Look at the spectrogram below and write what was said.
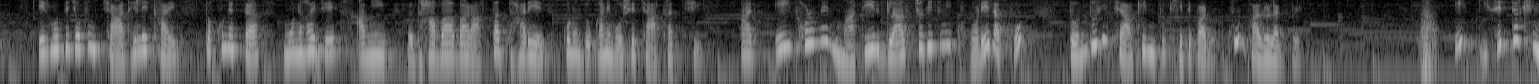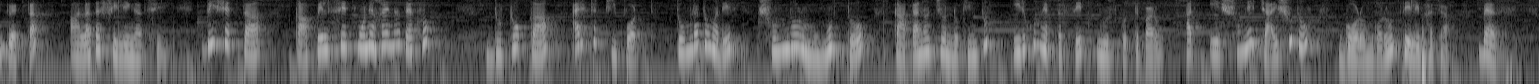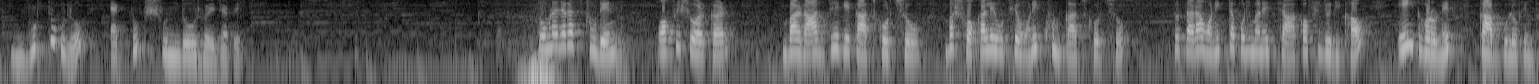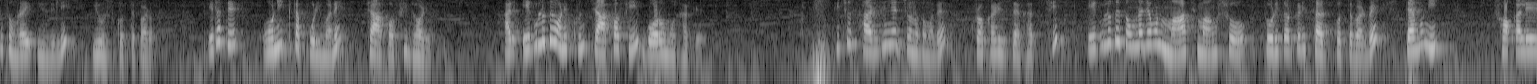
এর মধ্যে যখন চা ঢেলে খাই, তখন একটা মনে হয় যে আমি ধাবা বা রাস্তার ধারে কোনো দোকানে বসে চা খাচ্ছি। আর এই ধরনের মাটির গ্লাস যদি তুমি ঘরে রাখো, তন্দুরি চা কিন্তু খেতে পারো, খুব ভালো লাগবে। টি সেটটার কিন্তু একটা আলাদা ফিলিং আছে। বেশ একটা কাপেল সেট মনে হয় না, দেখো? দুটো কাপ আর একটা টিপট তোমরা তোমাদের সুন্দর মুহূর্ত কাটানোর জন্য কিন্তু এরকম একটা সেট ইউজ করতে পারো। আর এর সঙ্গে চাই শুধু গরম গরম তেলে ভাজা। ব্যাস, মুহূর্তগুলো একদম সুন্দর হয়ে যাবে। তোমরা যারা স্টুডেন্ট অফিস ওয়ার্কার বা রাত জেগে কাজ করছ বা সকালে উঠে অনেকক্ষণ কাজ করছ, তো তারা অনেকটা পরিমাণে চা, কফি যদি খাও, এই ধরনের কাপগুলো কিন্তু তোমরা ইজিলি ইউজ করতে পারো। এটাতে অনেকটা পরিমাণে চা, কফি ধরে। আর এগুলোতে অনেকক্ষণ চা, কফি গরমও থাকে। কিছু সার্ভিংয়ের জন্য তোমাদের ক্রকারিজ দেখাচ্ছি। এগুলোতে তোমরা যেমন মাছ, মাংস, তরি তরকারি সার্ভ করতে পারবে, তেমনি সকালে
